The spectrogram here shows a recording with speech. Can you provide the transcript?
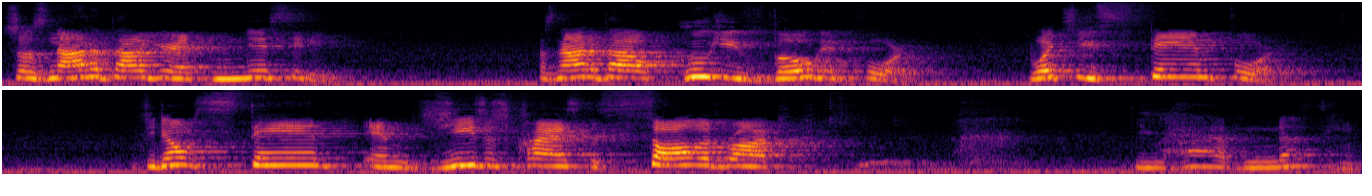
So it's not about your ethnicity. It's not about who you voted for, what you stand for. If you don't stand in Jesus Christ, the solid rock, you have nothing.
